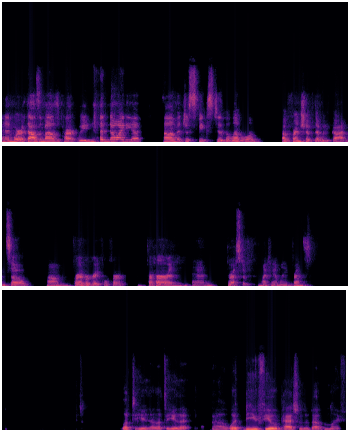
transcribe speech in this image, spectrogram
and we're a thousand miles apart. We had no idea. Um, it just speaks to the level of, of friendship that we've got. And so um, forever grateful for for her and and the rest of my family and friends. Love to hear that. Love to hear that uh, what do you feel passionate about in life?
